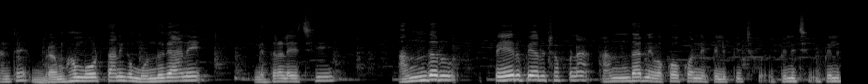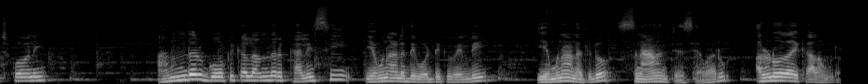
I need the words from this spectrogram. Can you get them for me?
అంటే బ్రహ్మముహూర్తానికి ముందుగానే నిద్రలేచి అందరూ పేరు పేరు చొప్పున అందరిని ఒక్కొక్కరిని పిలిపించు పిలిచి పిలుచుకొని అందరు గోపికలు అందరూ కలిసి యమునా నది ఒడ్డుకు వెళ్ళి యమునా నదిలో స్నానం చేసేవారు అరుణోదయ కాలంలో.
